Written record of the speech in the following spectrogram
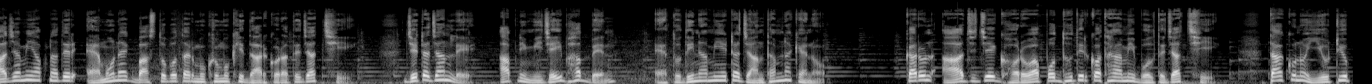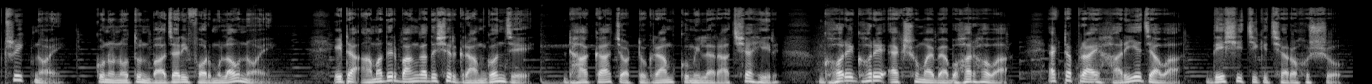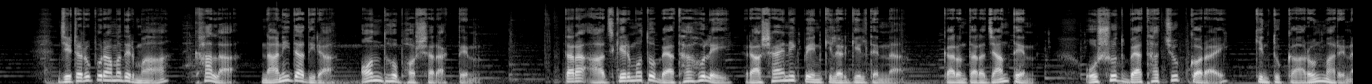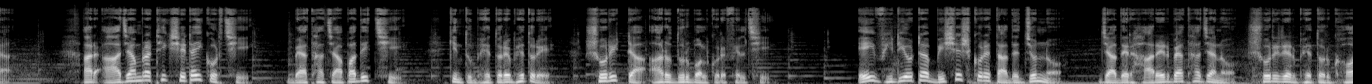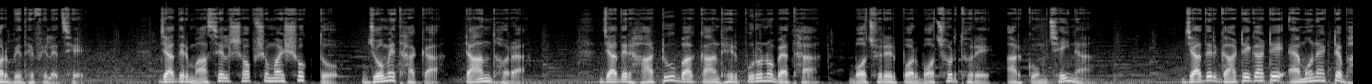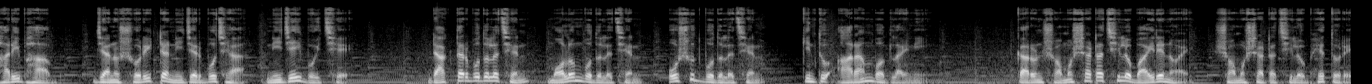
আজ আমি আপনাদের এমন এক বাস্তবতার মুখোমুখি দাঁড় করাতে যাচ্ছি, যেটা জানলে আপনি নিজেই ভাববেন, এতদিন আমি এটা জানতাম না কেন? কারণ আজ যে ঘরোয়া পদ্ধতির কথা আমি বলতে যাচ্ছি, তা কোনো ইউটিউব ট্রিক নয়, কোনো নতুন বাজারি ফর্মুলাও নয়। এটা আমাদের বাংলাদেশের গ্রামগঞ্জে ঢাকা, চট্টগ্রাম, কুমিল্লা রাজশাহীর ঘরে ঘরে একসময় ব্যবহার হওয়া, একটা প্রায় হারিয়ে যাওয়া দেশি চিকিৎসা রহস্য, যেটার উপর আমাদের মা, খালা নানি দাদিরা অন্ধ ভরসা রাখতেন। তারা আজকের মতো ব্যথা হলেই রাসায়নিক পেনকিলার গিলতেন না, কারণ তারা জানতেন, ওষুধ ব্যথা চুপ করায়, কিন্তু কারণ মারে না। আর আজ আমরা ঠিক সেটাই করছি, ব্যথা চাপা দিচ্ছি, কিন্তু ভেতরে ভেতরে শরীরটা আরও দুর্বল করে ফেলছি। এই ভিডিওটা বিশেষ করে তাদের জন্য, যাদের হাড়ের ব্যথা যেন শরীরের ভেতর ঘর বেঁধে ফেলেছে। যাদের মাসেল সবসময় শক্ত, জমে থাকা, টান ধরা যাদের হাঁটু বা কাঁধের পুরনো ব্যথা বছরের পর বছর ধরে আর কমছেই না। যাদের গাটে গাটে এমন একটা ভারী ভাব যেন শরীরটা নিজের বোঝা নিজেই বইছে। ডাক্তার বদলেছেন, মলম বদলেছেন, ওষুধ বদলেছেন, কিন্তু আরাম বদলায়নি। কারণ সমস্যাটা ছিল বাইরে নয়, সমস্যাটা ছিল ভেতরে।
